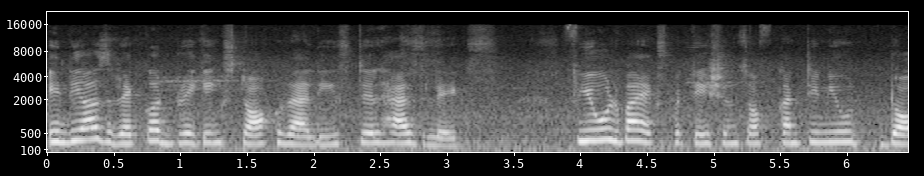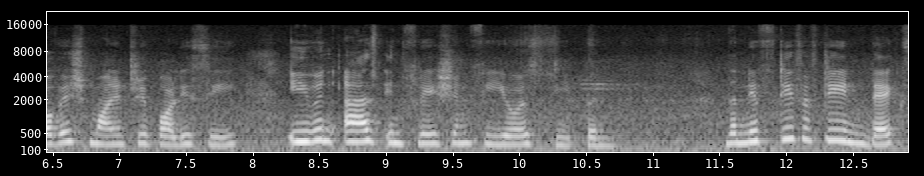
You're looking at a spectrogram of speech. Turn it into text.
India's record breaking stock rally still has legs, fueled by expectations of continued dovish monetary policy even as inflation fears deepen. The Nifty 50 index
